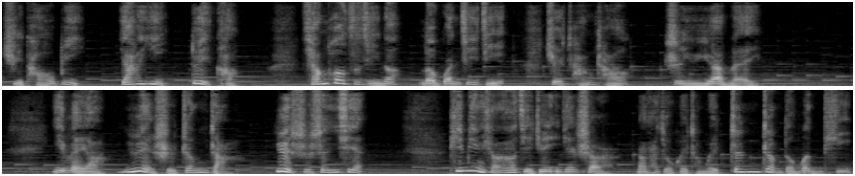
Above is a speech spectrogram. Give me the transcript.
去逃避、压抑、对抗，强迫自己呢乐观积极，却常常事与愿违。因为啊，越是挣扎，越是深陷，拼命想要解决一件事儿，那它就会成为真正的问题。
